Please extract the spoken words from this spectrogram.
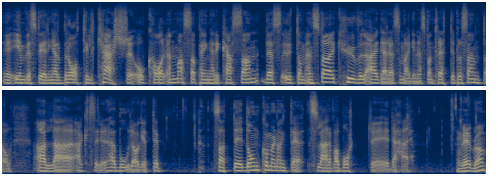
investeringar bra till cash och har en massa pengar i kassan. Dessutom en stark huvudägare som äger nästan 30 procent av alla aktier i det här bolaget. Så att eh, de kommer nog inte slarva bort eh, det här. Okej, okay, bra.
